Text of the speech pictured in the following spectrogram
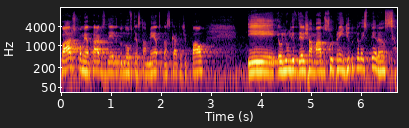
vários comentários dele do Novo Testamento, das cartas de Paulo. E eu li um livro dele chamado Surpreendido pela Esperança.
